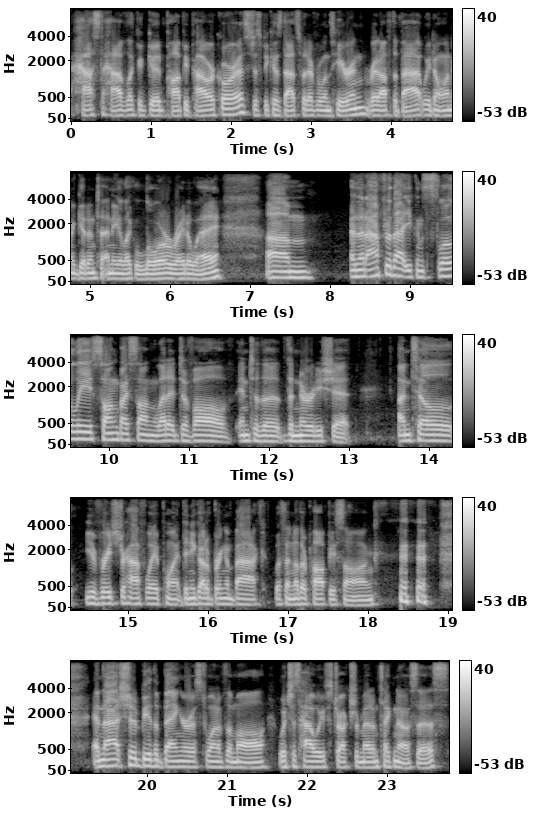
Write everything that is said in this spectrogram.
has to have like a good poppy power chorus just because that's what everyone's hearing right off the bat. We don't want to get into any like lore right away. Um, and then after that, you can slowly, song by song, let it devolve into the the nerdy shit until you've reached your halfway point. Then you got to bring them back with another poppy song. and that should be the bangerest one of them all, which is how we've structured Metemtechnosis.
